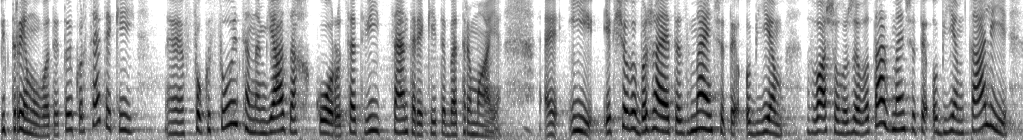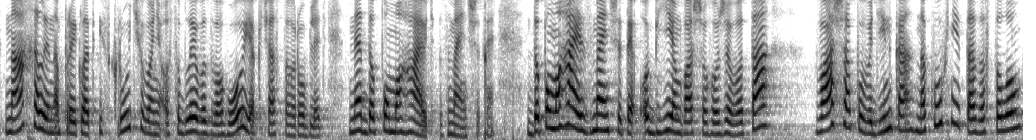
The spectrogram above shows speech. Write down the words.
підтримувати. Той корсет, який е, фокусується на м'язах кору, це твій центр, який тебе тримає. Е, І якщо ви бажаєте зменшити об'єм вашого живота, зменшити об'єм талії, нахили, наприклад, і скручування, особливо з вагою, як часто роблять, не допомагають зменшити. Допомагає зменшити об'єм вашого живота. Ваша поведінка на кухні та за столом,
